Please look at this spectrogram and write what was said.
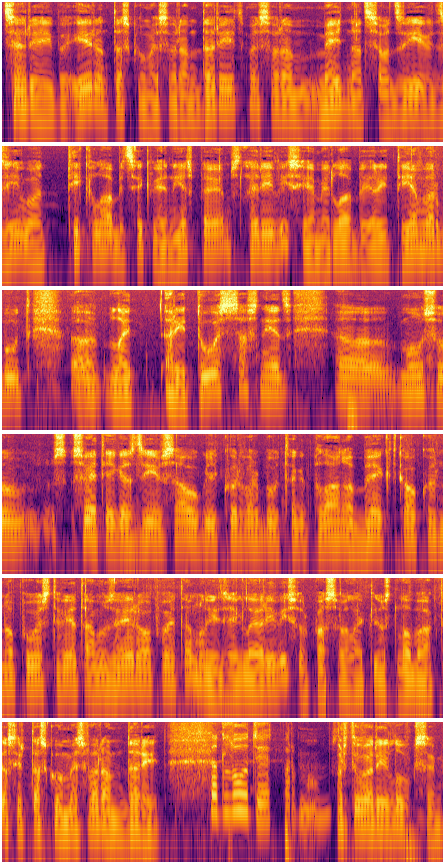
cerība ir, un tas, ko mēs varam darīt, mēs varam mēģināt savu dzīvi dzīvot tik labi, cik vien iespējams, lai arī visiem ir labi. Arī tiem var būt, uh, lai arī tos sasniedz uh, mūsu svētīgās dzīves augļi, kur varbūt tagad plāno beigt kaut kur no posta vietām uz Eiropu vai tam līdzīgi, lai arī visur pasaulē kļūst labāk. Tas ir tas, ko mēs varam darīt. Tad lūdziet par mums. Par to arī lūgsim.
